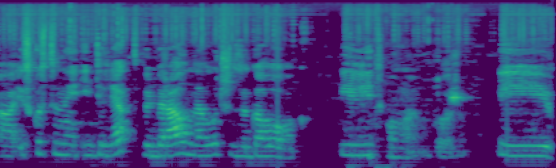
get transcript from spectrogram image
а, искусственный интеллект выбирал наилучший заголовок. И лид, по-моему, тоже. И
